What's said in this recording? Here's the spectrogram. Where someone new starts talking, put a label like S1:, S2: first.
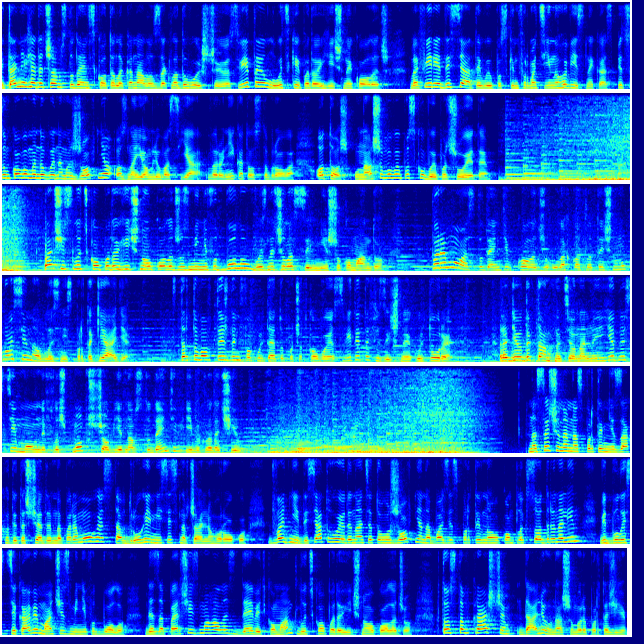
S1: Вітання глядачам студентського телеканалу закладу вищої освіти Луцький педагогічний коледж. В ефірі 10-й випуск інформаційного вісника. З підсумковими новинами жовтня ознайомлю вас я, Вероніка Толстоброва. Отож, у нашому випуску ви почуєте. Першість Луцького педагогічного коледжу з міні-футболу визначила сильнішу команду. Перемога студентів коледжу у легкоатлетичному кросі на обласній спартакіаді. Стартував тиждень факультету початкової освіти та фізичної культури. Радіодиктант національної єдності, мовний флешмоб, що об'єднав студентів і викладачів. Насиченим на спортивні заходи та щедрим на перемоги став другий місяць навчального року. Два дні 10 і 11 жовтня на базі спортивного комплексу Адреналін відбулись цікаві матчі з міні-футболу, де за першість змагались 9 команд Луцького педагогічного коледжу. Хто став кращим? Далі у нашому репортажі.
